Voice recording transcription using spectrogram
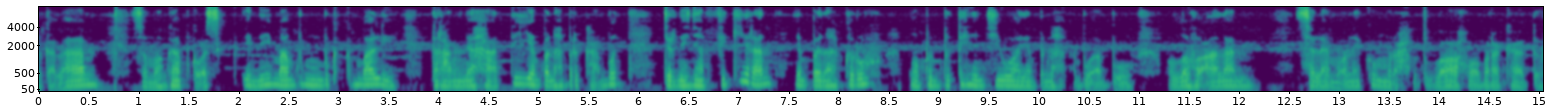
kalam, semoga podcast ini mampu membuka kembali terangnya hati yang pernah berkabut, jernihnya pikiran yang pernah keruh, maupun putihnya jiwa yang pernah abu-abu. Wallahu alam. Assalamualaikum warahmatullahi wabarakatuh.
